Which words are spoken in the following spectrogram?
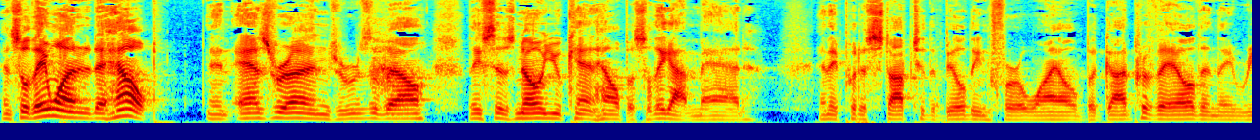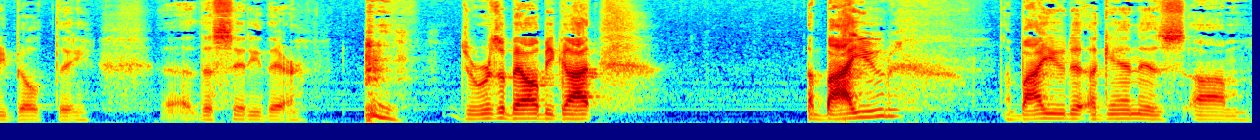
And so they wanted to help. And Ezra and Jerusalem, they says, no, you can't help us. So they got mad. And they put a stop to the building for a while. But God prevailed and they rebuilt the, uh, the city there. Zerubbabel begot Abiud. Abiud, again, is um,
